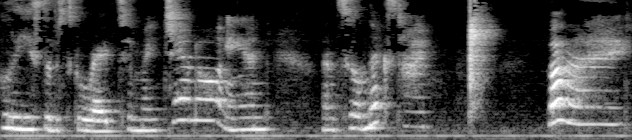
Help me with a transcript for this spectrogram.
Please subscribe to my channel. And until next time, bye.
